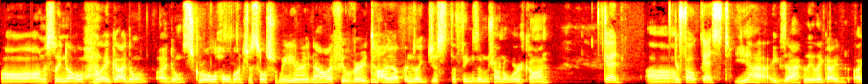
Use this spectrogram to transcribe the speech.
"Oh, honestly, no. like, I don't I don't scroll a whole bunch of social media right now. I feel very tied mm-hmm. up in like just the things I'm trying to work on." Good. Um, You're focused. Yeah, exactly. Like I, I,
